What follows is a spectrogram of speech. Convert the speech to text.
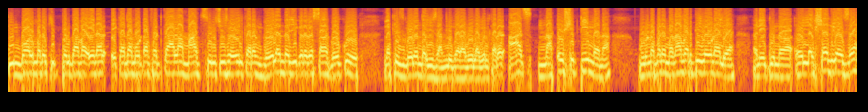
तीन बॉलमध्ये कितपत दाबा येणार? एखादा मोठा फटका आला मात सुरुची होईल कारण गोलंदाजी करत असताना गोकुळ नक्कीच गोलंदाजी चांगली करावी लागेल. कारण आज नाटोशी टीम आहे ना पूर्णपणे मनावरती घेऊन आली आहे. आणि इथून हे लक्षात घ्यायचं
